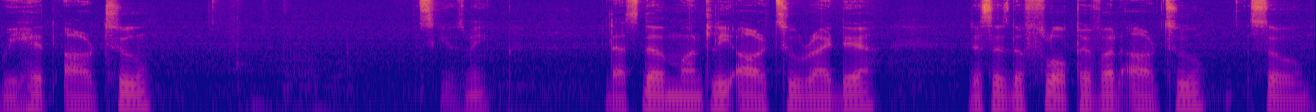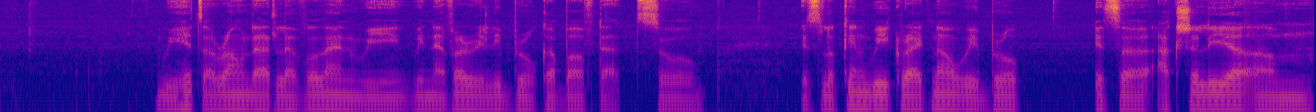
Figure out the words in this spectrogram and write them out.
we hit R2 excuse me that's the monthly R2 right there. This is the floor pivot R2 so we hit around that level and we we never really broke above that. So it's looking weak right now. We broke it's a actually a um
